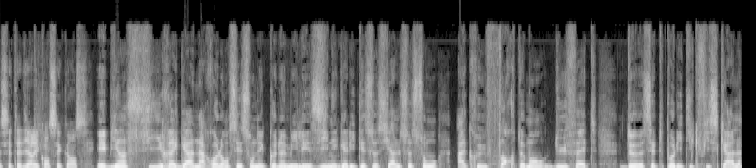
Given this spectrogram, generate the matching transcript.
C'est-à-dire les conséquences? Eh bien, si Reagan a relancé son économie, les inégalités sociales se sont accrues fortement du fait de cette politique fiscale.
